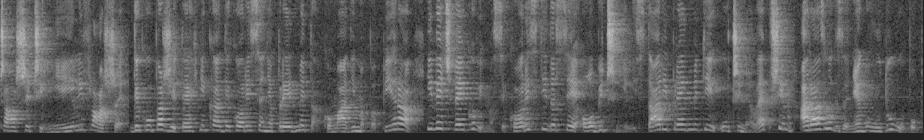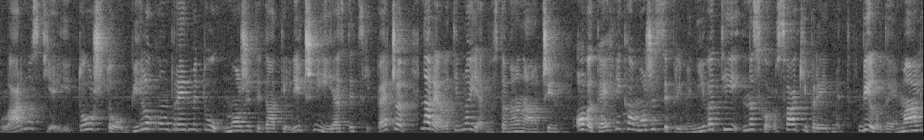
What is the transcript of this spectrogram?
čaše, činije ili flaše. Dekupaž je tehnika dekorisanja predmeta komadima papira i već vekovima se koristi da se obični ili stari predmeti učine lepšim, a razlog za njegovu dugu popularnost je i to što bilo kom predmetu možete dati lični i estetski pečat na relativno jednostavan način. Ova tehnika može se primenjivati na skoro svaki predmet, bilo da je mali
